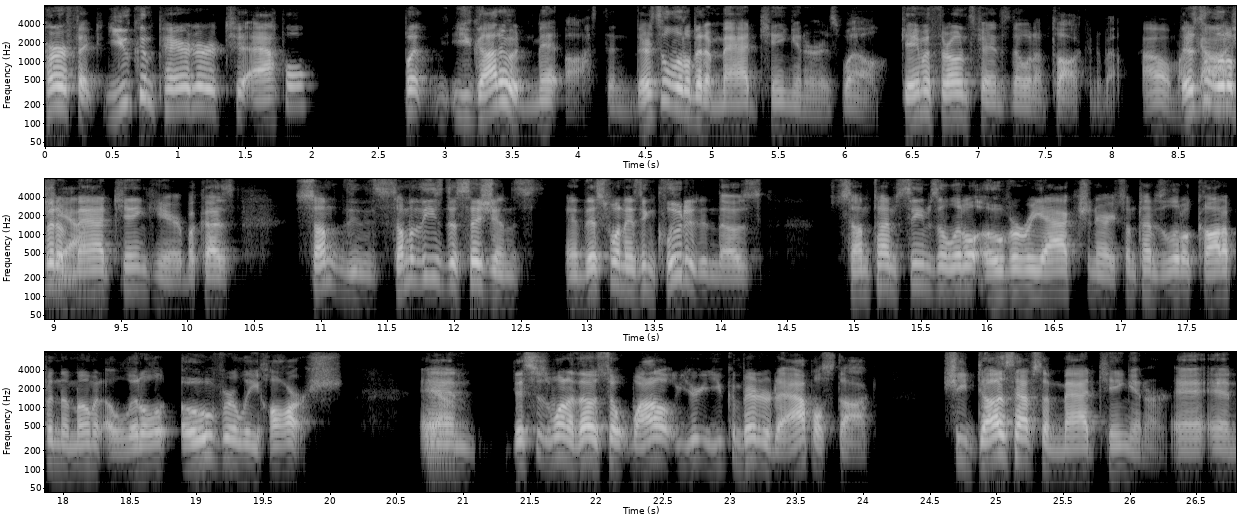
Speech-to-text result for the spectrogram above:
Perfect. You compared her to Apple, but you got to admit, Austin, there's a little bit of Mad King in her as well. Game of Thrones fans know what I'm talking about. oh my there's a little bit yeah. of Mad King here because some some of these decisions, and this one is included in those, sometimes seems a little overreactionary, sometimes a little caught up in the moment, a little overly harsh. Yeah. And this is one of those. So while you you compared her to Apple stock, she does have some Mad King in her, and, and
